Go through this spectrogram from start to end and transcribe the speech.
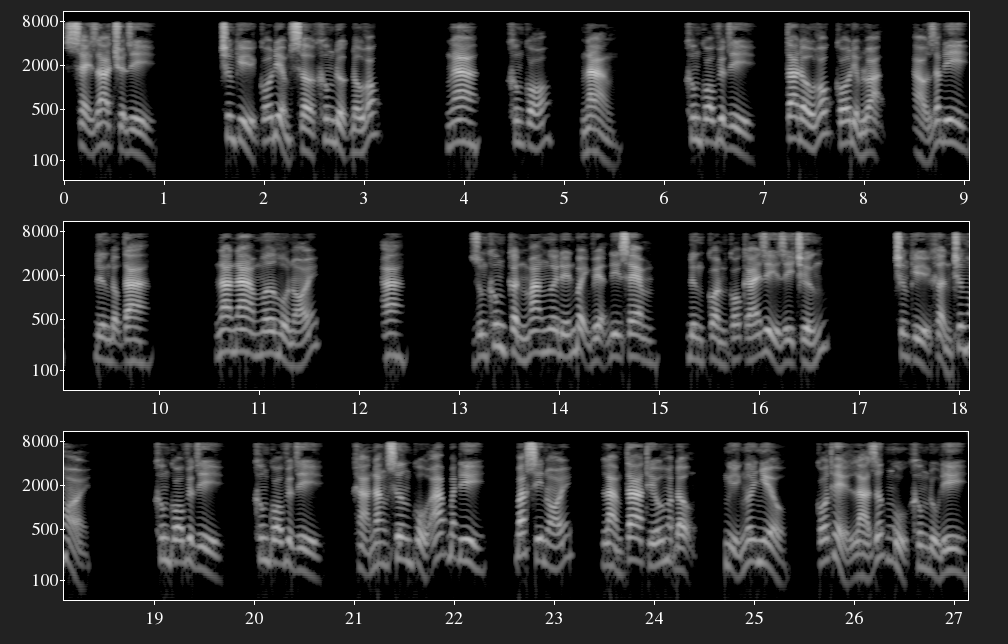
Xảy ra chuyện gì? Trương Kỳ có điểm sờ không được đầu óc. Nga, không có, nàng. Không có việc gì, ta đầu óc có điểm loạn, ảo giác đi, đừng động ta. Nana mơ hồ nói. A, dùng không cần mang ngươi đến bệnh viện đi xem, đừng còn có cái gì di chứng. Trương Kỳ khẩn trương hỏi. Không có việc gì, không có việc gì, khả năng xương cổ áp bách đi, bác sĩ nói, làm ta thiếu hoạt động, nghỉ ngơi nhiều, có thể là giấc ngủ không đủ đi.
